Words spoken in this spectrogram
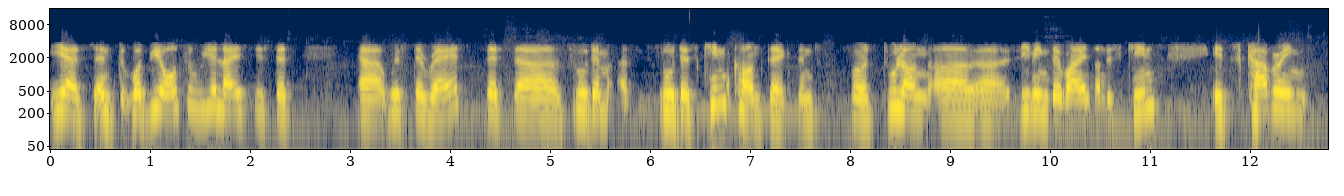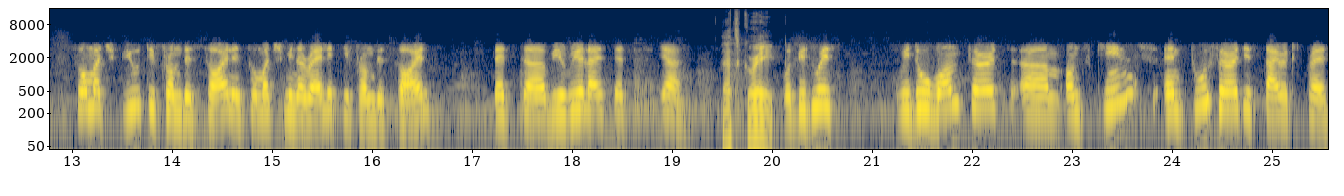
Yes, and what we also realized is that uh, with the red, that uh, through them uh, through the skin contact and for too long uh, uh, leaving the wines on the skins, it's covering so much beauty from the soil and so much minerality from the soil that uh, we realize that yeah, That's great. what we do is we do one third um, on skins and two thirds is direct press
